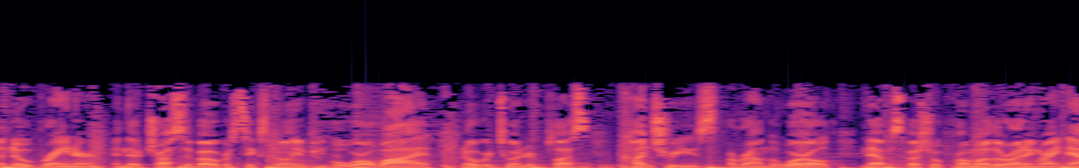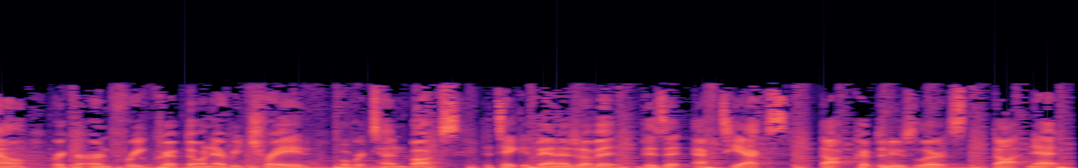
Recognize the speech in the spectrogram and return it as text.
a no-brainer. And they're trusted by over 6 million people worldwide and over 200 plus countries around the world. And special promo they're running right now where you can earn free crypto on every trade over 10 bucks. To take advantage of it, visit ftx.cryptonewsalerts.net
